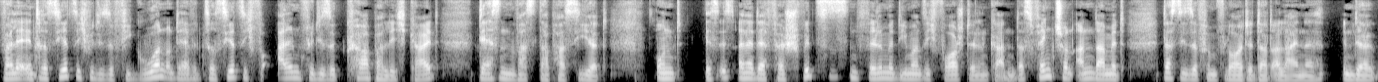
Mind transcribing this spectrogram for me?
weil er interessiert sich für diese Figuren und er interessiert sich vor allem für diese Körperlichkeit dessen, was da passiert. Und es ist einer der verschwitztesten Filme, die man sich vorstellen kann. Das fängt schon an damit, dass diese fünf Leute dort alleine in der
